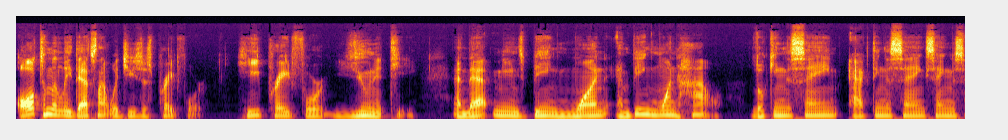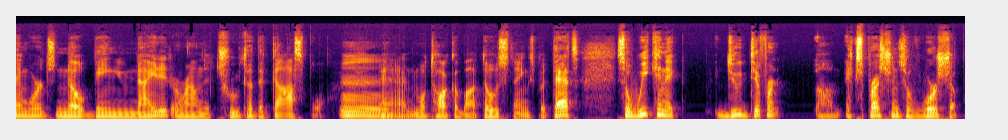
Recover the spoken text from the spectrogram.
ultimately, that's not what Jesus prayed for. He prayed for unity. And that means being one and being one how? Looking the same, acting the same, saying the same words? No, being united around the truth of the gospel. And we'll talk about those things. But that's so we can do different um, expressions of worship.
